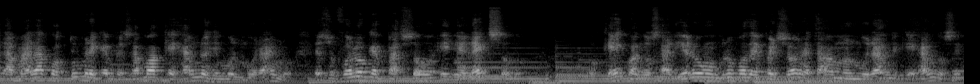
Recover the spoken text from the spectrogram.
la, mala costumbre que empezamos a quejarnos y murmurarnos. Eso fue lo que pasó en el Éxodo. ¿ok? Cuando salieron un grupo de personas estaban murmurando y quejándose.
